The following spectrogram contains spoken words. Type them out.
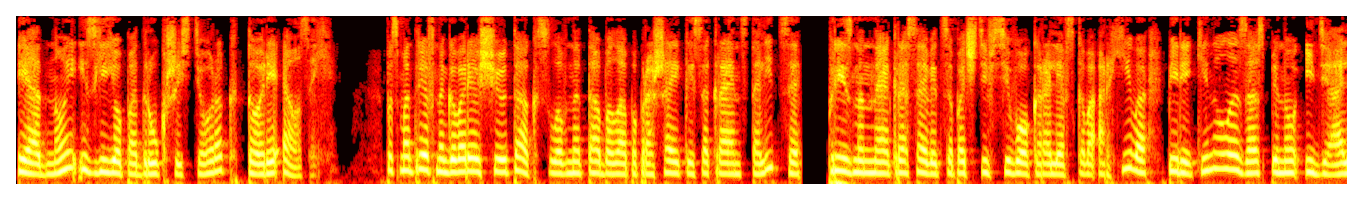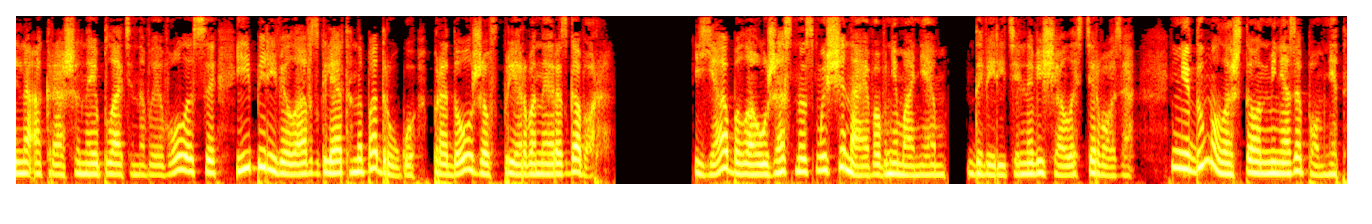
и одной из ее подруг шестерок Тори Элзой. Посмотрев на говорящую так, словно та была попрошайкой с окраин столицы, Признанная красавица почти всего королевского архива перекинула за спину идеально окрашенные платиновые волосы и перевела взгляд на подругу, продолжив прерванный разговор. «Я была ужасно смущена его вниманием», — доверительно вещала Стервоза. «Не думала, что он меня запомнит.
